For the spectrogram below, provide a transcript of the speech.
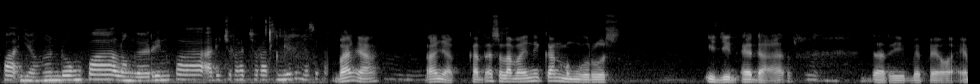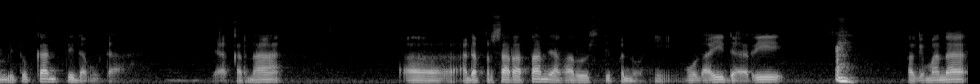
Pak jangan dong Pak longgarin Pak ada curhat-curhat sendiri nggak sih Pak? Banyak, banyak. Karena selama ini kan mengurus izin edar Mhm. dari BPOM itu kan tidak mudah. Ya karena uh, ada persyaratan yang harus dipenuhi, mulai dari bagaimana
